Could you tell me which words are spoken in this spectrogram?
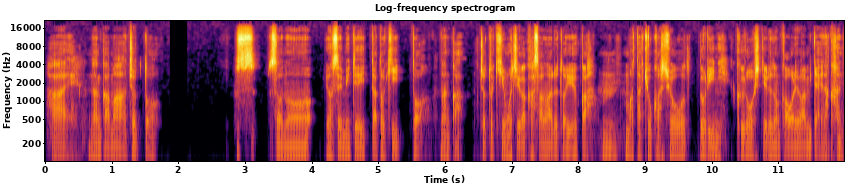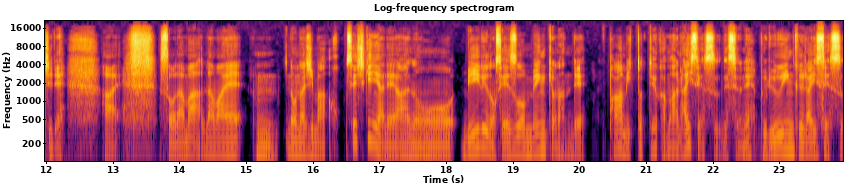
はい。なんかまあちょっと、その、寄せ見ていった時と、なんか、ちょっと気持ちが重なるというか、うん、また許可証取りに苦労してるのか俺はみたいな感じで、はい。そうだ、まあ、名前、うん、同じ、まあ、正式にはね、あのービールの製造免許なんで、パーミットっていうか、まあ、ライセンスですよね。ブルーイングライセンス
